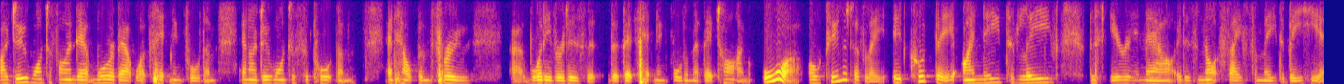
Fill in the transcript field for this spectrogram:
I do want to find out more about what's happening for them, and I do want to support them and help them through uh, whatever it is that, that that's happening for them at that time. Or alternatively, it could be I need to leave this area now. It is not safe for me to be here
